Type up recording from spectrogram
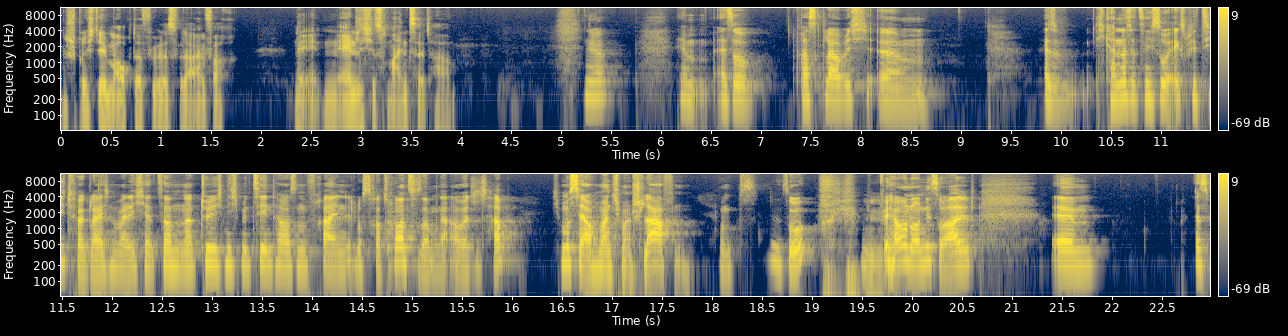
Das spricht eben auch dafür, dass wir da einfach eine, ein ähnliches Mindset haben. Ja. Also, was glaube ich, ähm, also ich kann das jetzt nicht so explizit vergleichen, weil ich jetzt natürlich nicht mit 10.000 freien Illustratoren zusammengearbeitet habe. Ich muss ja auch manchmal schlafen und so. Hm. Ich bin ja auch noch nicht so alt. Ähm, es,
